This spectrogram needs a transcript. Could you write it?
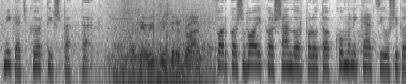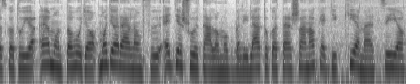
még egy kört is tettek. Okay. Farkas Vajka Sándor Palota kommunikációs igazgatója elmondta, hogy a magyar államfő Egyesült Államokbeli látogatásának egyik kiemelt célja,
